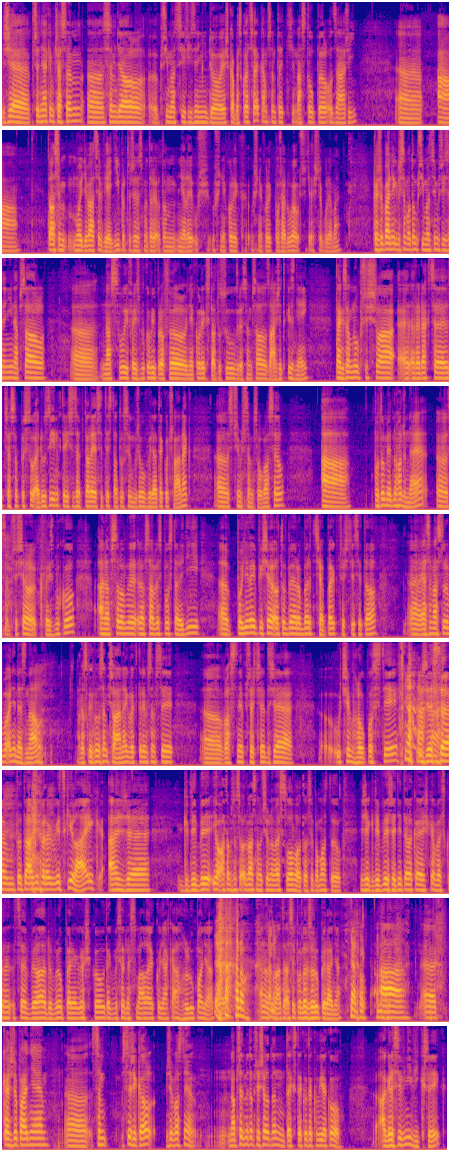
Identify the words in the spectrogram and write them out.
že před nějakým časem uh, jsem dělal přijímací řízení do Ješka Bezklece, kam jsem teď nastoupil od září. Uh, a to asi moji diváci vědí, protože jsme tady o tom měli už, už, několik, už několik pořadů a určitě ještě budeme. Každopádně, když jsem o tom přijímacím řízení napsal uh, na svůj facebookový profil několik statusů, kde jsem psal zážitky z něj, tak za mnou přišla redakce časopisu Eduzín, který se zeptali, jestli ty statusy můžou vydat jako článek, uh, s čímž jsem souhlasil. A potom jednoho dne uh, jsem přišel k Facebooku a napsalo mi, napsal mi spousta lidí, eh, podívej, píše o tobě Robert Čapek, přečti si to. Eh, já jsem vás tu dobu ani neznal. Rozkliknul jsem článek, ve kterém jsem si eh, vlastně přečet, že učím hlouposti, že jsem totální pedagogický like a že kdyby, jo a tam jsem se od vás naučil nové slovo, to si pamatuju, že kdyby ředitelka Ješka ve sklece byla dobrou pedagožkou, tak by se nesmála jako nějaká hlupaňa. To je, ano, ano, to máte asi podle vzoru piraňa. Ano, ano. A e, každopádně e, jsem si říkal, že vlastně napřed mi to přišel ten text jako takový jako agresivní výkřik,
